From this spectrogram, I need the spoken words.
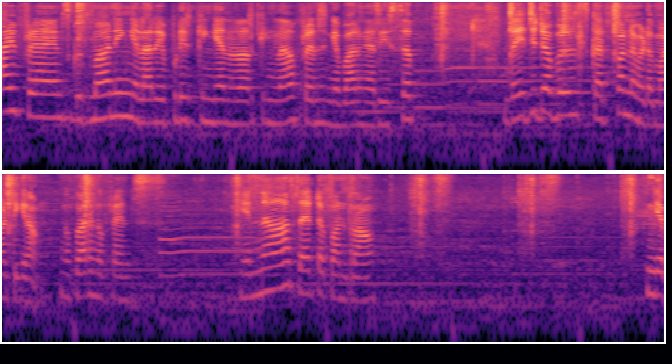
ஹாய் ஃப்ரெண்ட்ஸ் குட் மார்னிங் எல்லோரும் எப்படி இருக்கீங்க? நல்லா இருக்கீங்களா? ஃப்ரெண்ட்ஸ் இங்கே பாருங்கள் ரிசப் வெஜிடபிள்ஸ் கட் பண்ண விட மாட்டேங்கிறான். இங்கே பாருங்கள் ஃப்ரெண்ட்ஸ் என்ன சேட்டை பண்ணுறான் இங்கே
